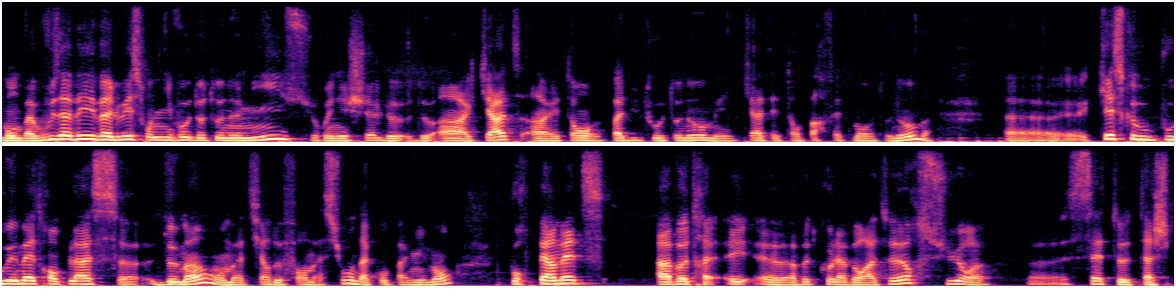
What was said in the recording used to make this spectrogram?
Bon, bah, vous avez évalué son niveau d'autonomie sur une échelle de, 1 à 4, 1 étant pas du tout autonome et 4 étant parfaitement autonome. Euh, qu'est-ce que vous pouvez mettre en place demain en matière de formation, d'accompagnement, pour permettre à votre, euh, à votre collaborateur sur euh, cette tâche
